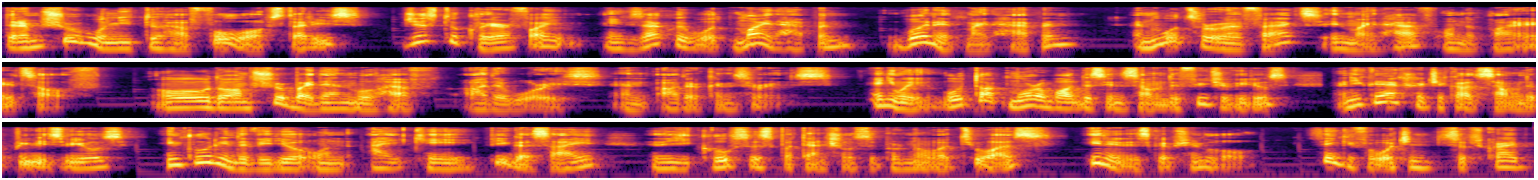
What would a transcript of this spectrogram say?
that I'm sure we'll need to have follow-up studies just to clarify exactly what might happen, when it might happen, and what sort of effects it might have on the planet itself. Although I'm sure by then we'll have other worries and other concerns. Anyway, we'll talk more about this in some of the future videos, and you can actually check out some of the previous videos, including the video on IK Pegasi, the closest potential supernova to us, in the description below. Thank you for watching, subscribe,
